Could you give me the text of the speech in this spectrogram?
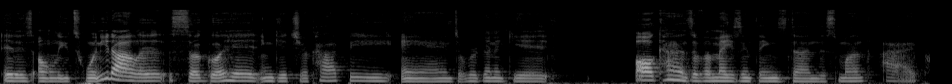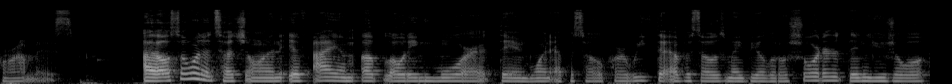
It is only $20. So go ahead and get your copy, and we're going to get all kinds of amazing things done this month. I promise. I also want to touch on if I am uploading more than one episode per week, the episodes may be a little shorter than usual,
